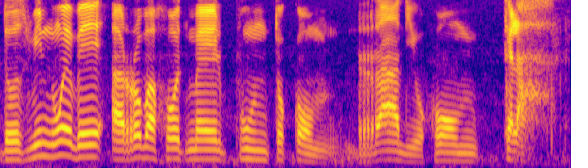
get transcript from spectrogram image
2009 arroba hotmail.com Radio Home Class.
